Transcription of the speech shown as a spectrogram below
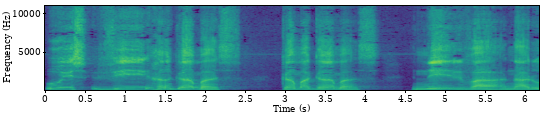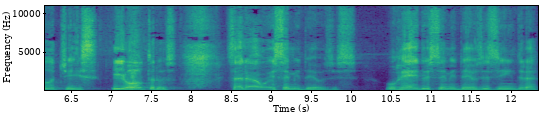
Os Vihangamas, Kamagamas, Nirva, Narutis e outros serão os semideuses. O rei dos semideuses, Indra,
